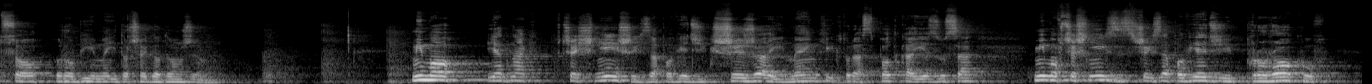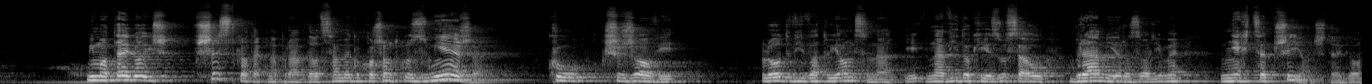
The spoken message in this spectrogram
co robimy i do czego dążymy. Mimo jednak wcześniejszych zapowiedzi krzyża i męki, która spotka Jezusa, mimo wcześniejszych zapowiedzi proroków, mimo tego, iż wszystko tak naprawdę od samego początku zmierza ku krzyżowi, lud wiwatujący na, na widok Jezusa u bram Jerozolimy nie chce przyjąć tego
